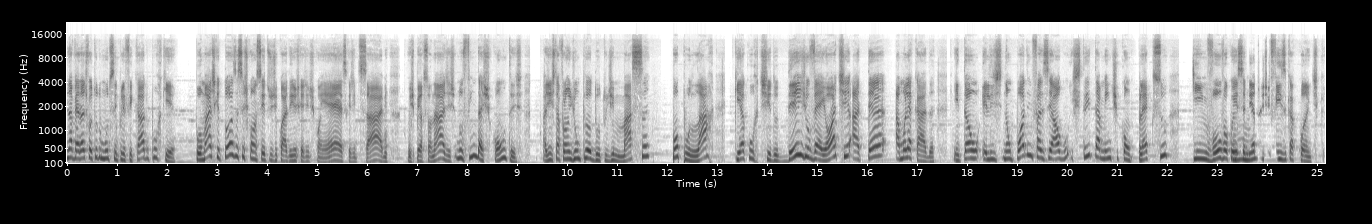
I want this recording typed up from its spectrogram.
na verdade foi tudo muito simplificado, por quê? Por mais que todos esses conceitos de quadrinhos que a gente conhece, que a gente sabe, os personagens, no fim das contas, a gente tá falando de um produto de massa popular que é curtido desde o velhote até a molecada. Então, eles não podem fazer algo estritamente complexo que envolva conhecimentos de física quântica,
